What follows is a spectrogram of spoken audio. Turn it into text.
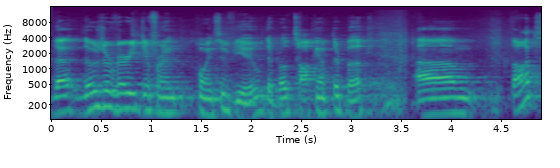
Th- those are very different points of view. They're both talking up their book. Um, thoughts?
